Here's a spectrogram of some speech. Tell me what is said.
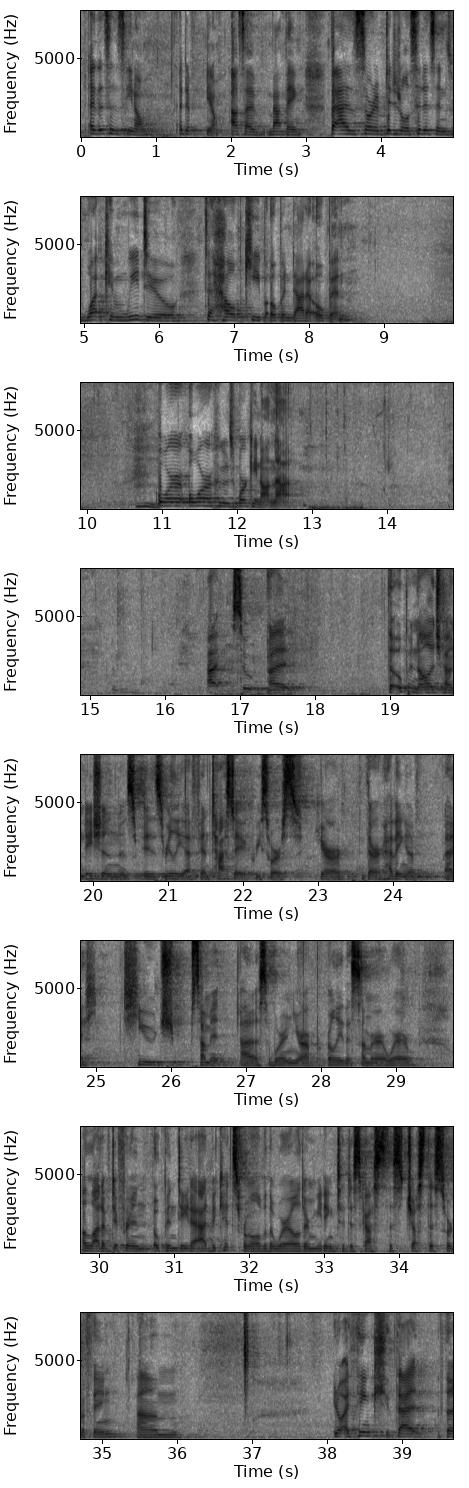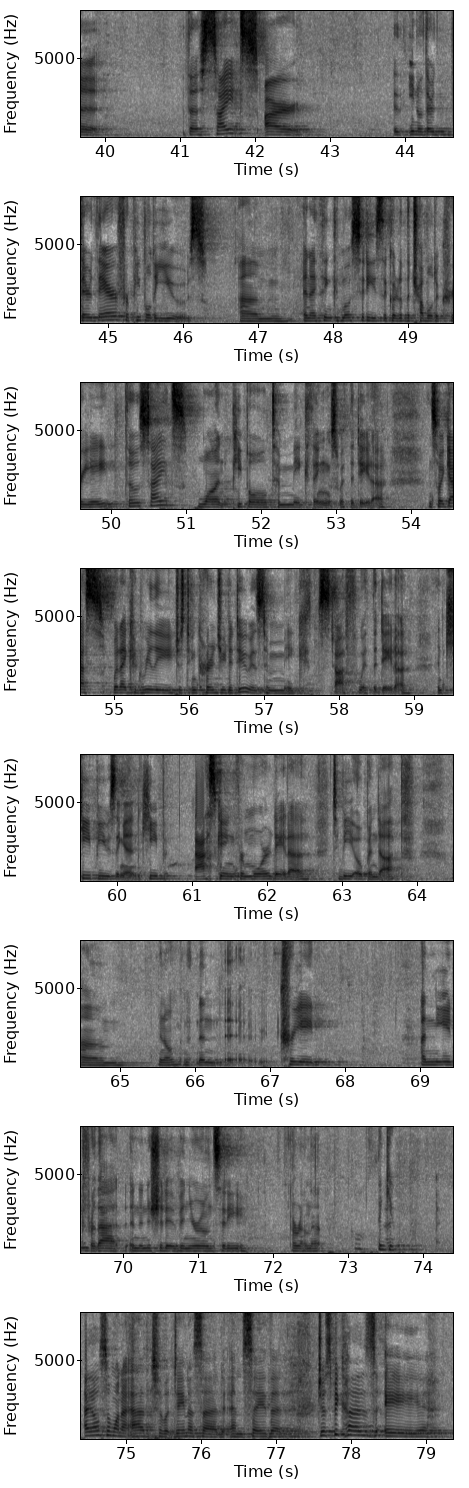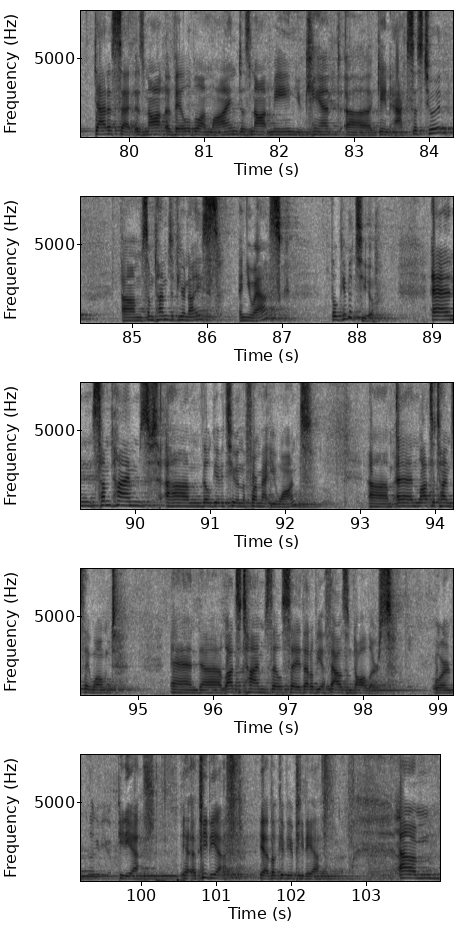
this is, you know, a diff, you know, outside mapping, but as sort of digital citizens, what can we do to help keep open data open? Or, or who's working on that? Uh, so uh, the Open Knowledge Foundation is, is really a fantastic resource here. They're having a, a huge summit uh, somewhere in Europe early this summer where a lot of different open data advocates from all over the world are meeting to discuss this, just this sort of thing. Um, you know, I think that the the sites are, you know, they're they're there for people to use. Um, and I think most cities that go to the trouble to create those sites want people to make things with the data. And so I guess what I could really just encourage you to do is to make stuff with the data and keep using it, keep asking for more data to be opened up, um, you know, and, and uh, create a need for that, an initiative in your own city around that. Cool. Thank you. I also want to add to what Dana said and say that just because a data set is not available online does not mean you can't uh, gain access to it. Um, sometimes if you're nice and you ask, they'll give it to you. And sometimes um, they'll give it to you in the format you want. Um, and lots of times they won't. And uh, lots of times they'll say that'll be $1,000. Or they'll give you a PDF. Yeah, a PDF. Yeah, they'll give you a PDF. Um,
